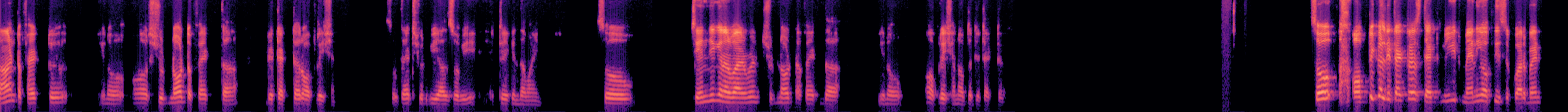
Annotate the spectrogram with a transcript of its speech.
can't affect uh, you know or should not affect the detector operation. So that should be also be taken in the mind so changing an environment should not affect the you know operation of the detector So optical detectors that meet many of these requirements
